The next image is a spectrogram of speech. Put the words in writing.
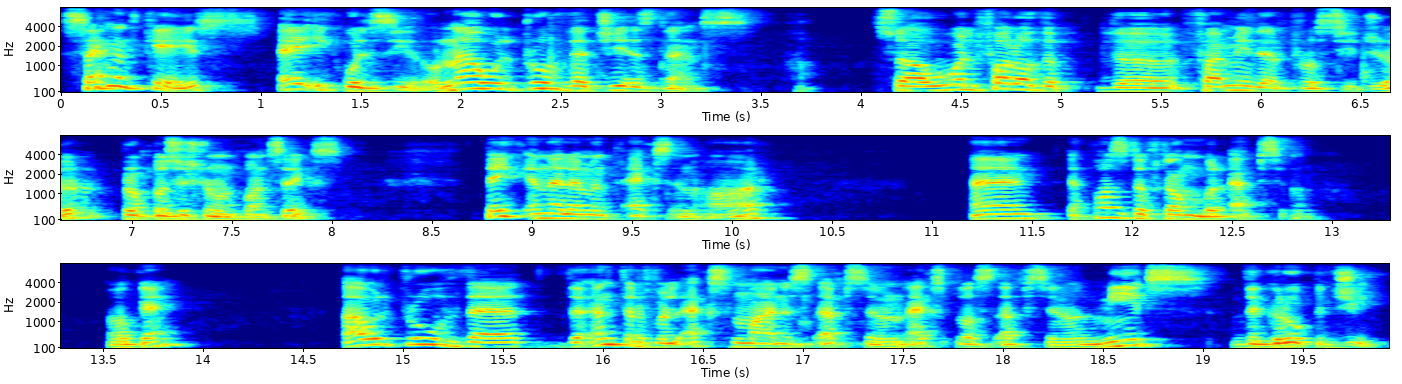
Second case, A equals 0. Now we'll prove that G is dense. So we'll follow the, the familiar procedure, proposition 1.6. Take an element X in R and a positive number epsilon. Okay? I will prove that the interval X minus epsilon, X plus epsilon meets the group G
